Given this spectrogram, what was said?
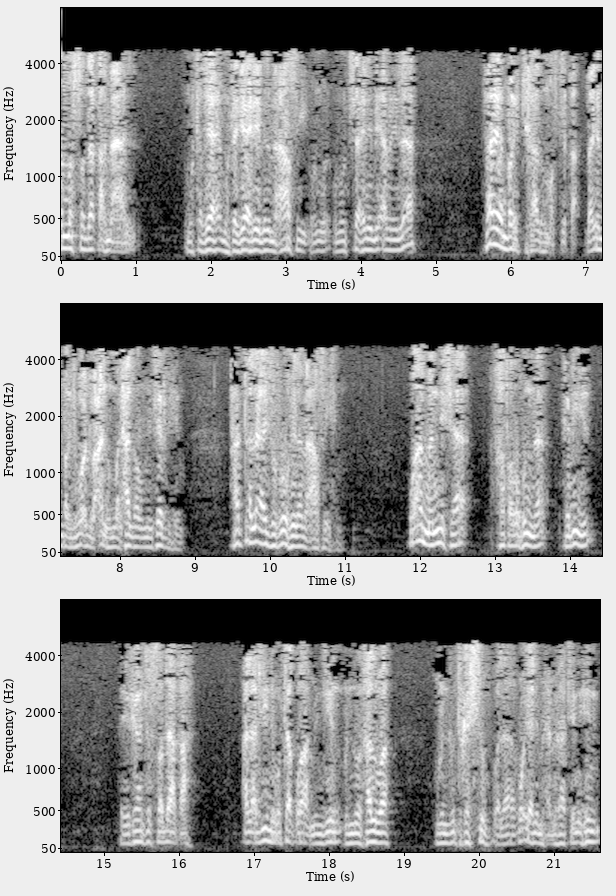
أما الصدقة مع متجاهلين بالمعاصي ومتساهلين بأمر الله فلا ينبغي اتخاذهم أصدقاء بل ينبغي البعد عنهم والحذر من شرهم حتى لا يجروه إلى معاصيهم. وأما النساء خطرهن كبير إذا كانت الصداقة على دين وتقوى من دين من دون خلوة ومن دون تكشف ولا رؤية لمفاتنهن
